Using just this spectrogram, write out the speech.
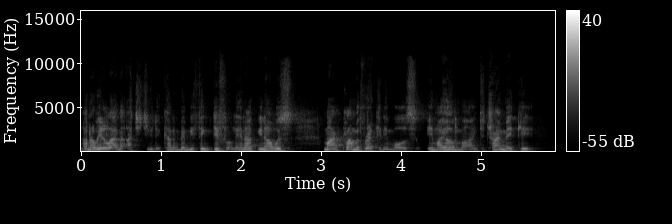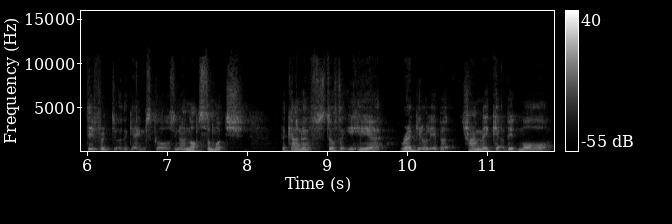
And I really like that attitude. It kind of made me think differently. And I, you know, I was my plan with Reckoning was in my own mind to try and make it different to other game scores. You know, not so much the kind of stuff that you hear regularly, but try and make it a bit more.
